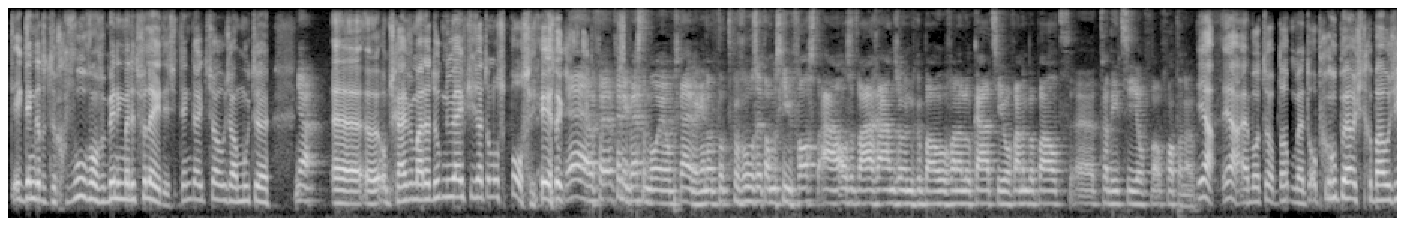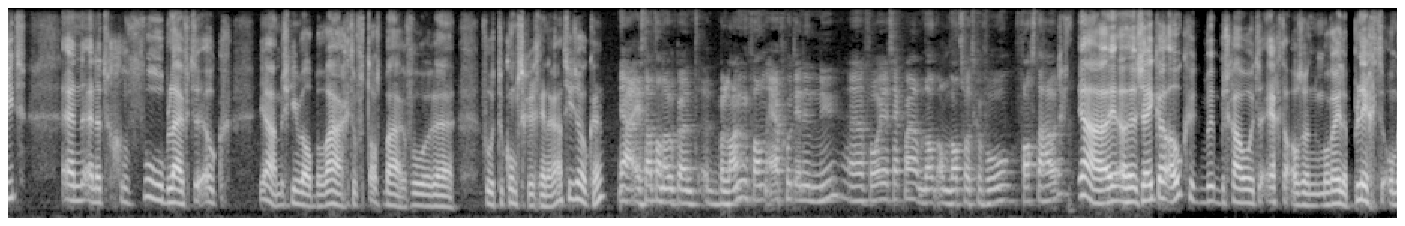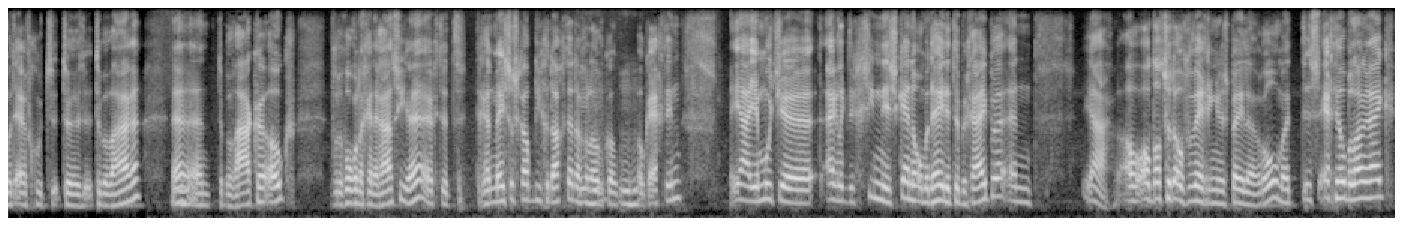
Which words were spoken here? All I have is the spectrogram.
ik denk dat het een gevoel van verbinding met het verleden is. Ik denk dat je het zo zou moeten ja. uh, uh, omschrijven, maar dat doe ik nu eventjes uit de losse pols, eerlijk. Ja, dat vind ik best een mooie omschrijving. En dat, dat gevoel zit dan misschien vast aan, als het ware aan zo'n gebouw of aan een locatie of aan een bepaald uh, traditie of, of wat dan ook. Ja, ja, en wordt op dat moment opgeroepen als je het gebouw ziet. En, en het gevoel blijft ook ja, misschien wel bewaard of tastbaar voor, uh, voor toekomstige generaties ook. Hè? Ja, is dat dan ook het, het belang van erfgoed in het nu uh, voor je, zeg maar? Om dat, om dat soort gevoel vast te houden? Ja, uh, zeker ook. Ik beschouw het echt als een morele plicht om het erfgoed te, te bewaren mm. hè, en te bewaken ook. Voor de volgende generatie. Hè? Echt het rentmeesterschap, die gedachte, daar geloof ik ook, mm -hmm. ook echt in. Ja, je moet je eigenlijk de geschiedenis kennen om het heden te begrijpen. En ja, al, al dat soort overwegingen spelen een rol. Maar het is echt heel belangrijk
